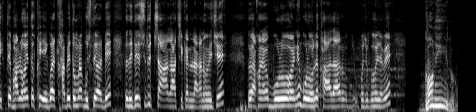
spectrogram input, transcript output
দেখতে ভালো হয়, তো একবার খাবে তোমরা, বুঝতে পারবে। তো দেখতে শুধু চা গাছ এখানে লাগানো হয়েছে। তো এখন এখন বড়ো হয়নি, বড়ো হলে খাওয়া দাওয়ার উপযোগ্য হয়ে যাবে। কন লোক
